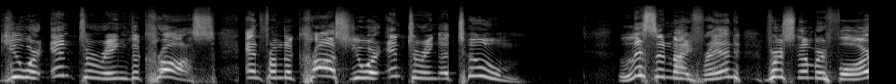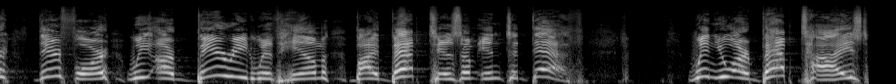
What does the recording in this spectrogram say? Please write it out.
you were entering the cross. And from the cross, you were entering a tomb. Listen, my friend, verse number four. Therefore, we are buried with him by baptism into death. When you are baptized,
